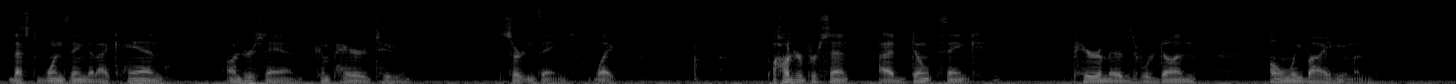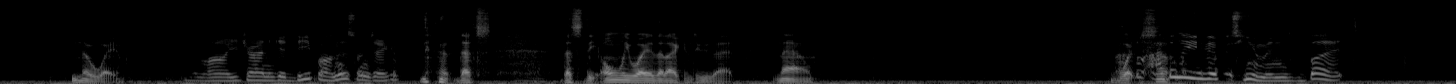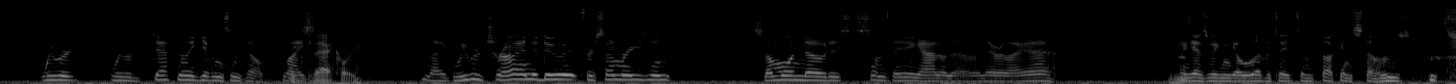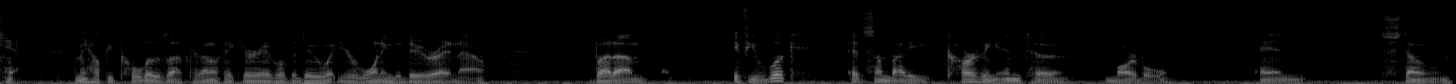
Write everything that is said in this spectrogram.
that's the one thing that I can understand compared to certain things. Like 100% I don't think pyramids were done only by humans. No way. Well, you're trying to get deep on this one, Jacob? that's that's the only way that I can do that. Now, what I, I believe it was humans, but we were we were definitely given some help. Like exactly. Like we were trying to do it for some reason. Someone noticed something, I don't know, and they were like, "Eh, mm. I hmm. guess we can go levitate some fucking stones." yeah. Let me help you pull those up because I don't think you're able to do what you're wanting to do right now. But um, if you look at somebody carving into marble and stone,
